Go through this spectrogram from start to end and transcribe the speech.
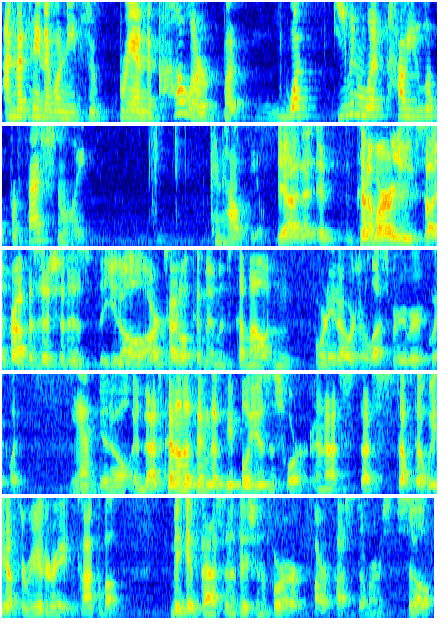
I'm not saying everyone needs to brand a color, but what even what how you look professionally can help you. Yeah, and, and kind of our unique selling proposition is, you know, our title commitments come out in 48 hours or less, very very quickly. Yeah. You know, and that's kind of the thing that people use us for, and that's that's stuff that we have to reiterate and talk about. Make it fast and efficient for our, our customers. So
